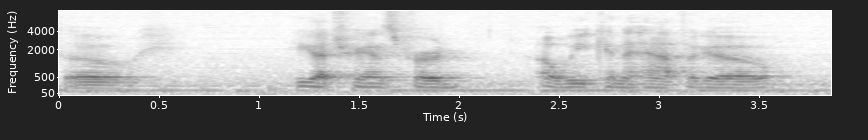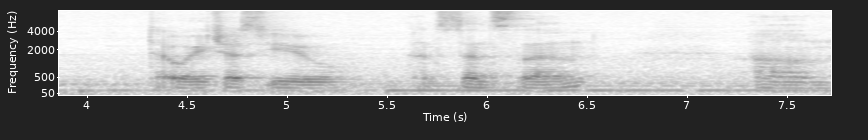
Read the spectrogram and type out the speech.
So he got transferred a week and a half ago to OHSU, and since then, um,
